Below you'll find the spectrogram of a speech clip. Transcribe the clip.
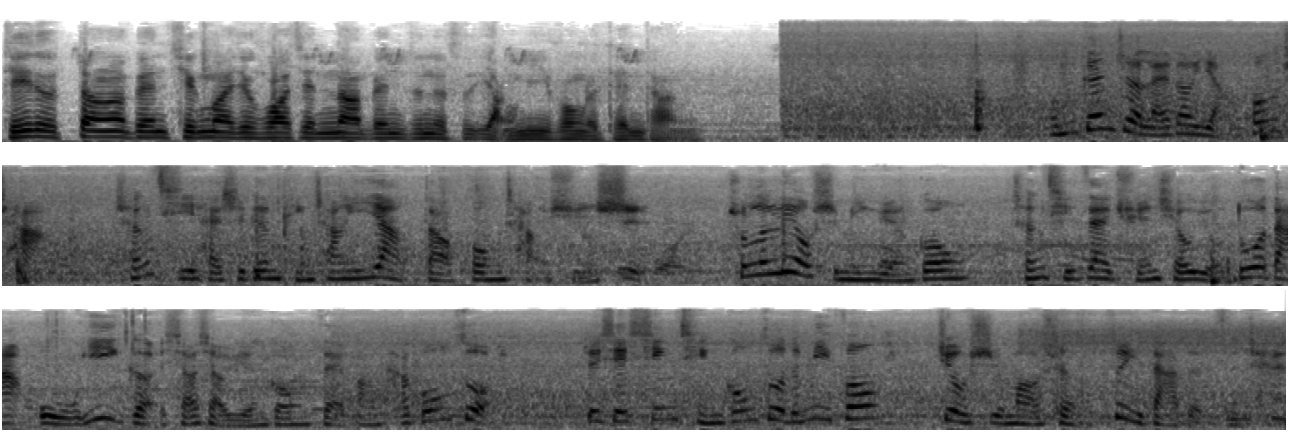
接着到那边清迈就发现那边真的是养蜜蜂的天堂。我们跟着来到养蜂场。陈奇还是跟平常一样到蜂场巡视。除了六十名员工，陈奇在全球有多达五亿个小小员工在帮他工作。这些辛勤工作的蜜蜂，就是茂盛最大的资产。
